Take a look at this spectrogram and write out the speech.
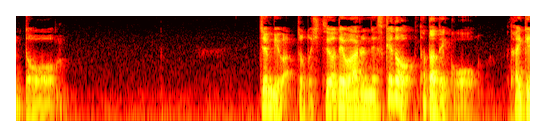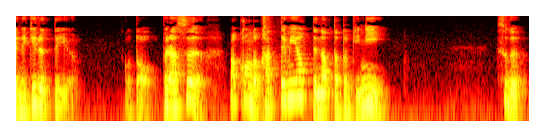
うんと、準備はちょっと必要ではあるんですけど、ただでこう、体験できるっていうこと、プラス、まあ今度買ってみようってなった時に、すぐ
